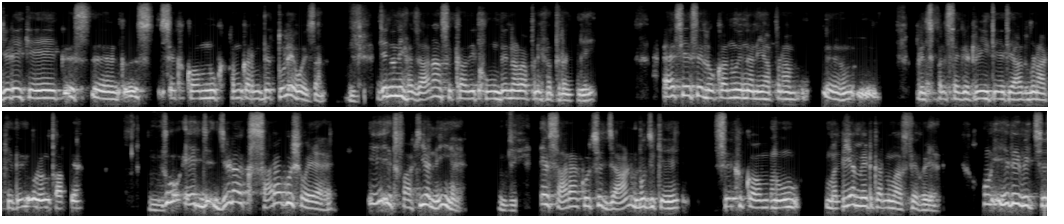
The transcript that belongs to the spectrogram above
ਜਿਹੜੇ ਕਿ ਸਿੱਖ ਕੌਮ ਨੂੰ ਖਤਮ ਕਰਨ ਤੇ ਤੁਲੇ ਹੋਏ ਸਨ ਜਿਨ੍ਹਾਂ ਨੇ ਹਜ਼ਾਰਾਂ ਸਿੱਖਾਂ ਦੇ ਖੂਨ ਦੇ ਨਾਲ ਆਪਣੇ ਹੱਥ ਰੰਗੇ। ਐਸੇ ਐਸੇ ਲੋਕਾਂ ਨੂੰ ਇਹਨਾਂ ਨੇ ਆਪਣਾ ਪ੍ਰਿੰਸੀਪਲ ਸੈਕਟਰੀ ਤੇ ਇਤਿਹਾਦ ਬਣਾ ਕੇ ਤੇ ਉਹਨਾਂ ਨੂੰ ਥਾਪਿਆ। ਸੋ ਇਹ ਜਿਹੜਾ ਸਾਰਾ ਕੁਝ ਹੋਇਆ ਹੈ ਇਹ ਇਤਫਾਕੀਆ ਨਹੀਂ ਹੈ। ਇਹ ਸਾਰਾ ਕੁਝ ਜਾਣ ਬੁੱਝ ਕੇ ਸਿੱਖ ਕੌਮ ਨੂੰ ਮਲੀਆ ਮੇਟ ਕਰਨ ਵਾਸਤੇ ਹੋਇਆ ਹੁਣ ਇਹਦੇ ਵਿੱਚ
